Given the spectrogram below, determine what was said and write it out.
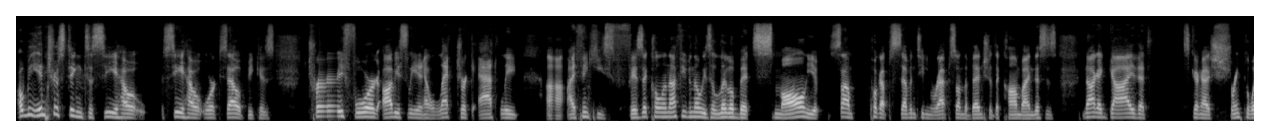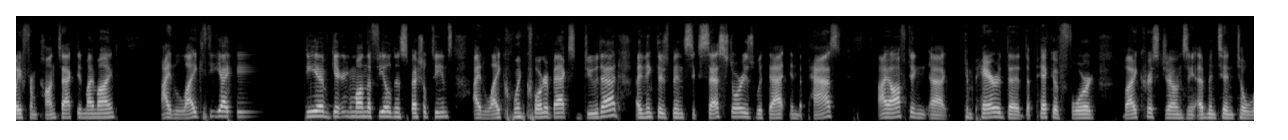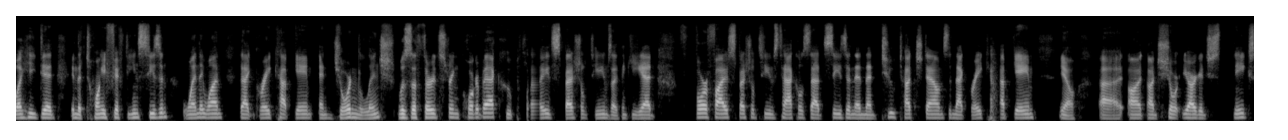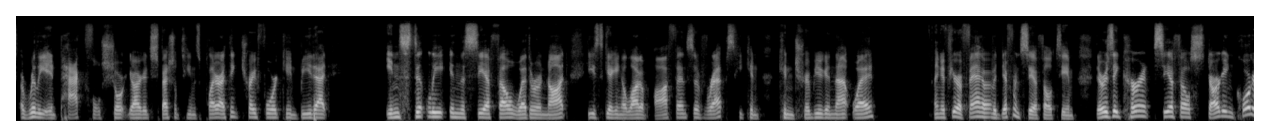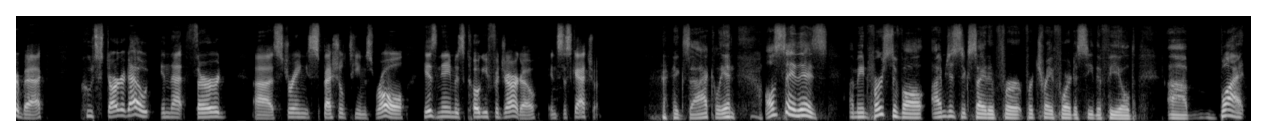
I'll be interesting to see how it, see how it works out because Tre Ford, obviously an electric athlete. Uh, I think he's physical enough, even though he's a little bit small. You saw him put up 17 reps on the bench at the combine. This is not a guy that's going to shrink away from contact in my mind. I like the idea of getting him on the field in special teams. I like when quarterbacks do that. I think there's been success stories with that in the past. I often uh, compare the the pick of Ford by Chris Jones in Edmonton to what he did in the 2015 season when they won that Grey Cup game. And Jordan Lynch was the third string quarterback who played special teams. I think he had four or five special teams tackles that season and then two touchdowns in that Grey Cup game, you know, uh, on, on short yardage sneaks, a really impactful short yardage special teams player. I think Tre Ford can be that instantly in the CFL, whether or not he's getting a lot of offensive reps. He can contribute in that way. And if you're a fan of a different CFL team, there is a current CFL starting quarterback who started out in that third uh, string special teams role. His name is Cody Fajardo in Saskatchewan. exactly. And I'll say this. I mean, first of all, I'm just excited for for Tre Ford to see the field. Uh, but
